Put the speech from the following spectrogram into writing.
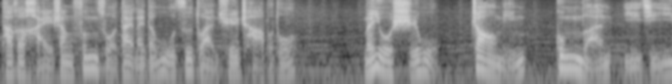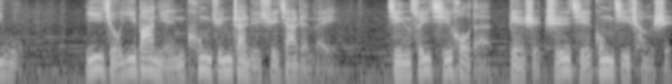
它和海上封锁带来的物资短缺差不多，没有食物、照明、供暖以及衣物。一九一八年，空军战略学家认为。紧随其后的便是直接攻击城市。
